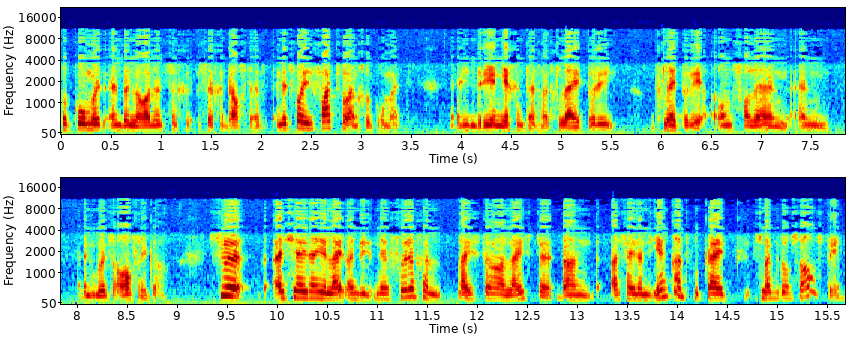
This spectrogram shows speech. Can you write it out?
gekom het in Bin Laden se se gedagtes. En dit is waar die fatwa ingekom het in 93 wat gelei tot die wat gelei tot die aanvalle in in in Oos-Afrika. So as jy na jou na die nou vorige luisteraar luister, dan as hy dan aan die een kant wil kyk, sal ek met hom saamstem.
